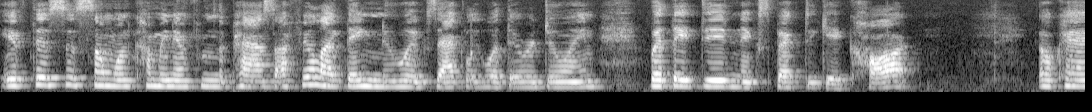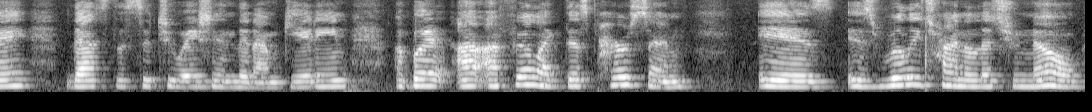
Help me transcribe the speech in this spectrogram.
if this is someone coming in from the past, I feel like they knew exactly what they were doing, but they didn't expect to get caught. Okay, that's the situation that I'm getting. But I, I feel like this person is is really trying to let you know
